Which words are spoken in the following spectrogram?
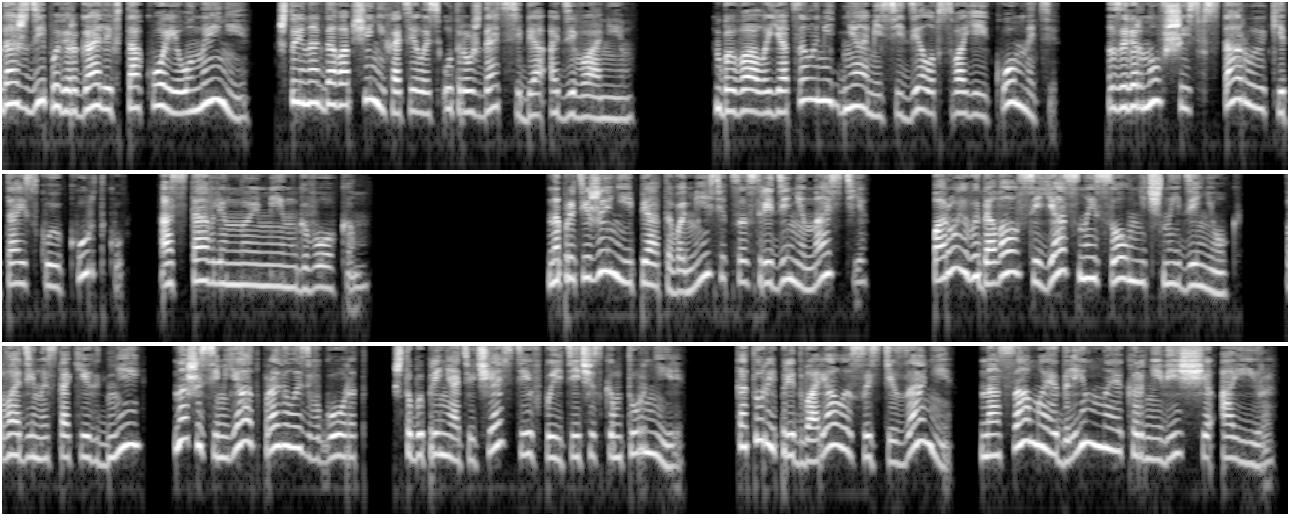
Дожди повергали в такое уныние, что иногда вообще не хотелось утруждать себя одеванием. Бывало, я целыми днями сидела в своей комнате, завернувшись в старую китайскую куртку, оставленную Мингвоком. На протяжении пятого месяца среди ненастья порой выдавался ясный солнечный денек. В один из таких дней наша семья отправилась в город, чтобы принять участие в поэтическом турнире, который предваряло состязание на самое длинное корневище Аира.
